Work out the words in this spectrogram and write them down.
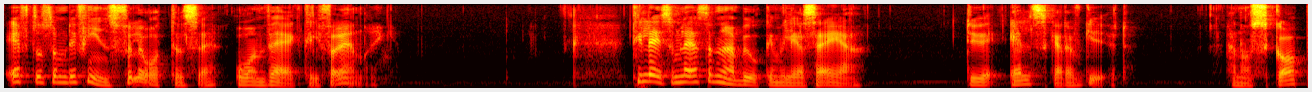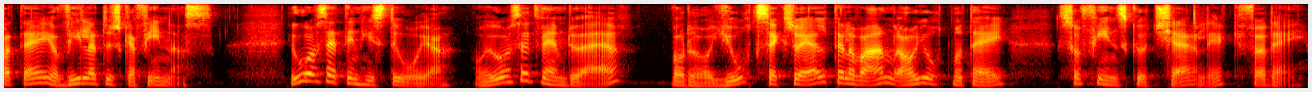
eftersom det finns förlåtelse och en väg till förändring. Till dig som läser den här boken vill jag säga, du är älskad av Gud. Han har skapat dig och vill att du ska finnas. Oavsett din historia och oavsett vem du är, vad du har gjort sexuellt eller vad andra har gjort mot dig, så finns Guds kärlek för dig.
